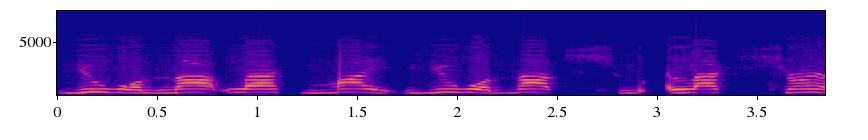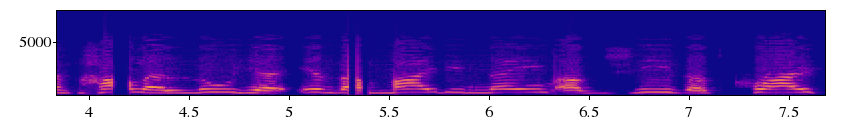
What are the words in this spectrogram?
You will not lack might. You will not sh- lack strength. Hallelujah. In the mighty name of Jesus Christ.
